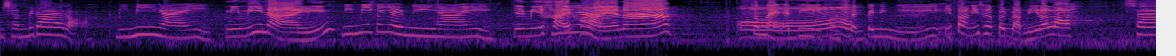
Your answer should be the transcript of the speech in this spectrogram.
ำฉันไม่ได้เหรอ มิมี่ไง มีมี่ไหน มิมี่ก็ยายมีไง ยายมีขายหอยอะนะอ๋อสมัยอดีตของฉันเป็นอย่างนี้ นี่ตอนนี้เธอเป็นแบบนี้แล้วเหรอ ใช่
